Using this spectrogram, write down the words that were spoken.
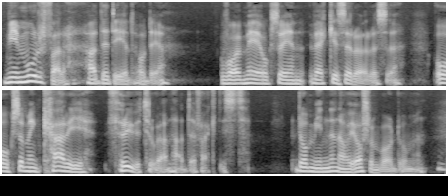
Min morfar hade del av det och var med också i en väckelserörelse. Och också med en karg fru, tror jag han hade faktiskt. De minnena har jag från barndomen. Mm.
